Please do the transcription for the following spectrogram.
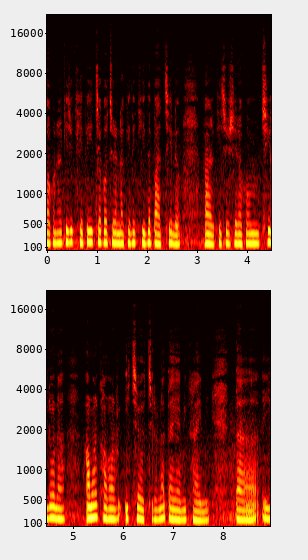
তখন আর কিছু খেতে ইচ্ছা করছিল না, কিন্তু খিদে পাচ্ছিল। আর কিছু সেরকম ছিল না, আমার খাবার ইচ্ছে হচ্ছিল না, তাই আমি খাইনি। তা এই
